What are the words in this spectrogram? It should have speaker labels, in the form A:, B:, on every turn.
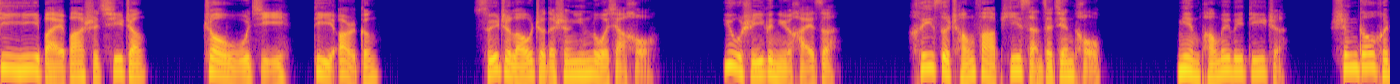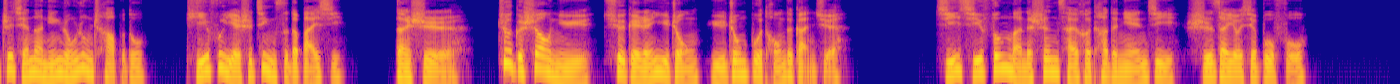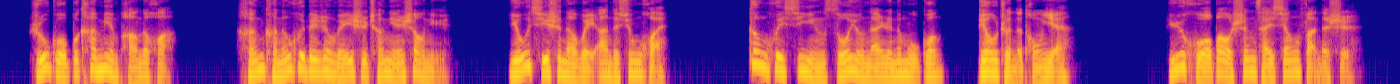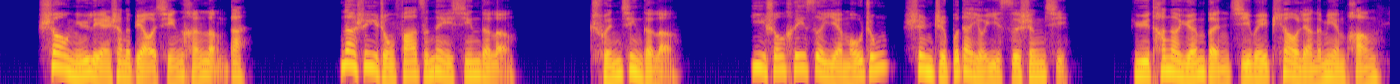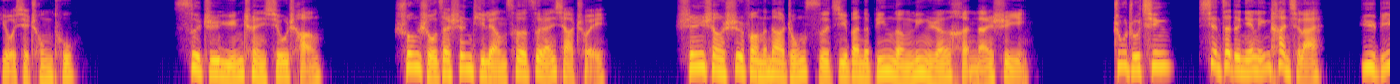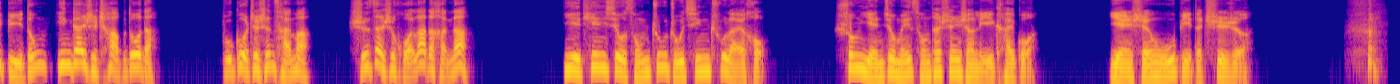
A: 第一百八十七章，赵无极第二更。随着老者的声音落下后，又是一个女孩子，黑色长发披散在肩头，面庞微微低着，身高和之前那宁荣荣差不多，皮肤也是近似的白皙。但是这个少女却给人一种与众不同的感觉，极其丰满的身材和她的年纪实在有些不符。如果不看面庞的话，很可能会被认为是成年少女，尤其是那伟岸的胸怀，更会吸引所有男人的目光。标准的童颜。与火爆身材相反的是，少女脸上的表情很冷淡，那是一种发自内心的冷，纯净的冷。一双黑色眼眸中甚至不带有一丝生气，与她那原本极为漂亮的面庞有些冲突。四肢匀称修长。双手在身体两侧自然下垂，身上释放的那种死寂般的冰冷，令人很难适应。朱竹清现在的年龄看起来，与比比东应该是差不多的，不过这身材嘛，实在是火辣的很呢。叶天秀从朱竹清出来后，双眼就没从他身上离开过，眼神无比的炽热。哼，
